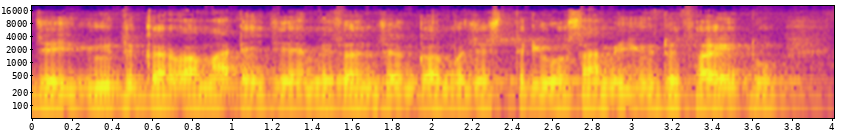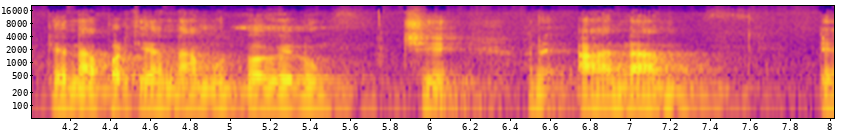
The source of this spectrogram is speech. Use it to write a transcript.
જે યુદ્ધ કરવા માટે જે એમેઝોન જંગલમાં જે સ્ત્રીઓ સામે યુદ્ધ થયું હતું, તેના પરથી આ નામ ઉદ્ભવેલું છે. અને આ નામ એ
